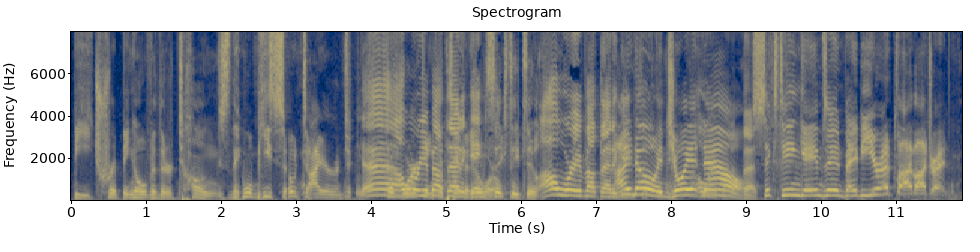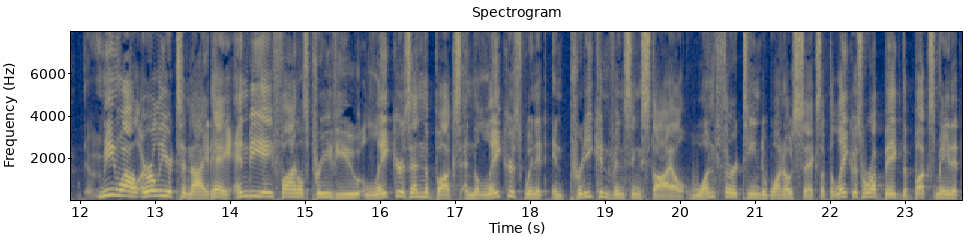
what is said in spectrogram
be tripping over their tongues. They will be so tired. Yeah, I'll worry about that in game world. 62. I'll worry about that in I know. 62. Enjoy it I'll now. 16 games in, baby. You're at 500. Meanwhile, earlier tonight, hey, NBA Finals preview: Lakers and the Bucks, and the Lakers win it in pretty convincing style, one thirteen to 106. Look, the Lakers were up big. The Bucks made it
